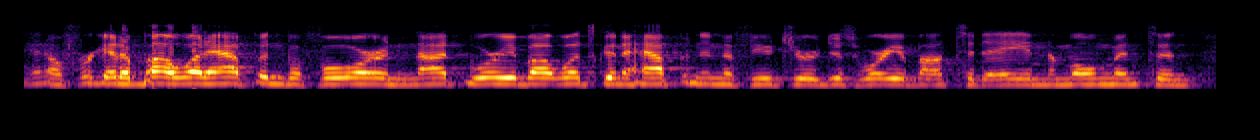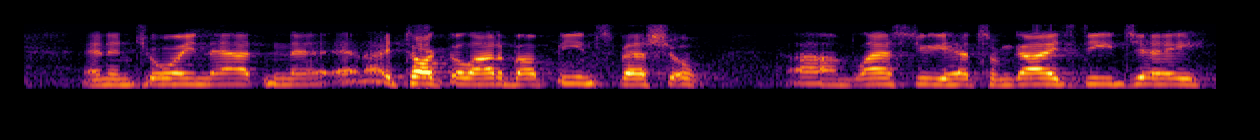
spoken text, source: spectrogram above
you know, forget about what happened before and not worry about what's going to happen in the future. Just worry about today and the moment and, and enjoying that. And, and I talked a lot about being special. Um, last year, you had some guys, DJ,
